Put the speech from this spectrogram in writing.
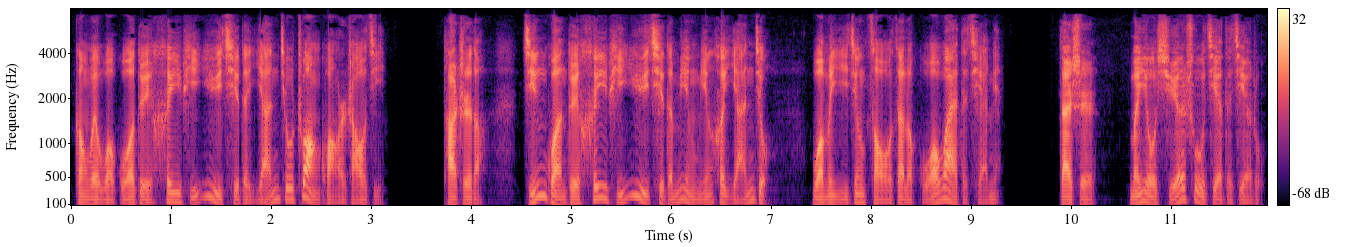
更为我国对黑皮玉器的研究状况而着急。他知道，尽管对黑皮玉器的命名和研究，我们已经走在了国外的前面，但是。没有学术界的介入，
